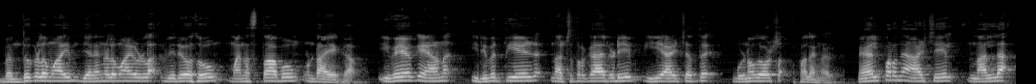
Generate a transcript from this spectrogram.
ബന്ധുക്കളുമായും ജനങ്ങളുമായുള്ള വിരോധവും മനസ്താപവും ഉണ്ടായേക്കാം. ഇവയൊക്കെയാണ് ഇരുപത്തിയേഴ് നക്ഷത്രക്കാരുടെയും ഈ ആഴ്ചത്തെ ഗുണദോഷ ഫലങ്ങൾ. മേൽപ്പറഞ്ഞ ആഴ്ചയിൽ നല്ല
